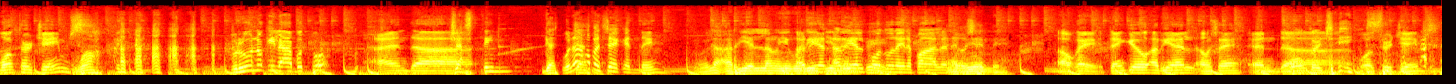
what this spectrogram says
Walter James. Wow. Bruno Kilabot po. And, ah, Justin. Gas- wala gas- ka ba second name? Wala, Ariel lang yung Ariel, original. Ariel po, eh. tunay na pangalan ni Ariel eh. Okay. Thank you, Ariel, Jose, and ah, Walter James. Walter James.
